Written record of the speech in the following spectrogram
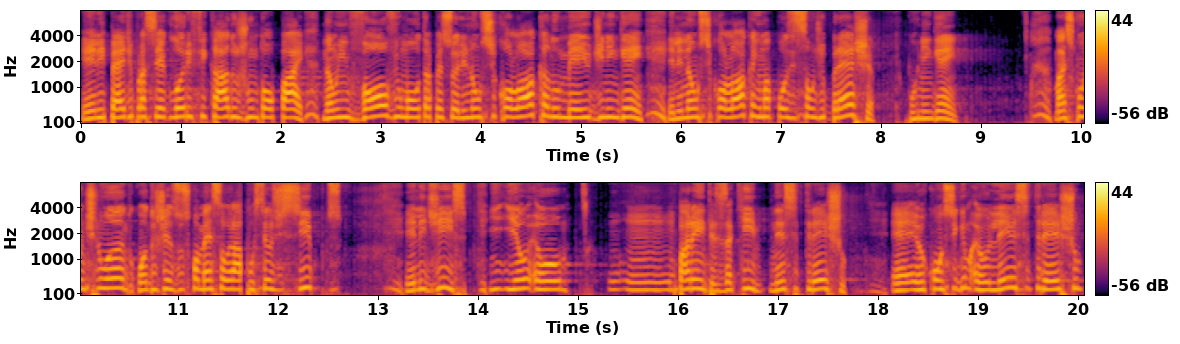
Ele pede para ser glorificado junto ao Pai. Não envolve uma outra pessoa. Ele não se coloca no meio de ninguém. Ele não se coloca em uma posição de brecha por ninguém. Mas continuando, quando Jesus começa a orar por seus discípulos, ele diz, e, e eu, eu um, um parênteses aqui nesse trecho é, eu consigo, eu leio esse trecho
